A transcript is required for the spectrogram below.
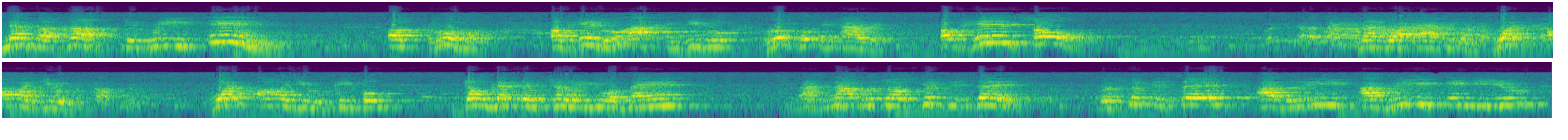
Nafaha, to breathe in of Ruh, of his Ruach in Hebrew, Ruh in Arabic, of his soul. That's why I ask you, what are you? What are you, people? Don't let them tell you you're a man. That's not what your scripture says. The scripture says, I believe, I breathe into you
